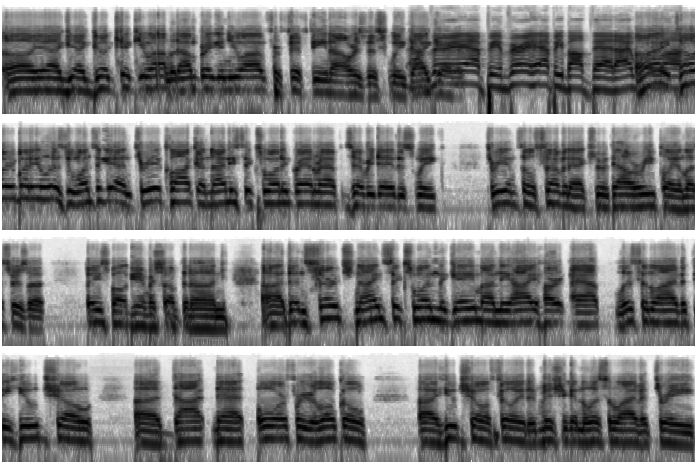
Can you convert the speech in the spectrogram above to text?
Oh yeah, yeah, good. Kick you out, but I'm bringing you on for 15 hours this week. I I'm get very happy. I'm very happy about that. I will. All right, uh, tell everybody to listen. Once again, 3 o'clock on 96.1 in Grand Rapids every day this week. 3 until 7, actually, with the hour replay, unless there's a baseball game or something on. Uh, then search 961 The Game on the iHeart app. Listen live at the Huge Show uh, dot net or for your local uh, Huge Show affiliate in Michigan to listen live at 3.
